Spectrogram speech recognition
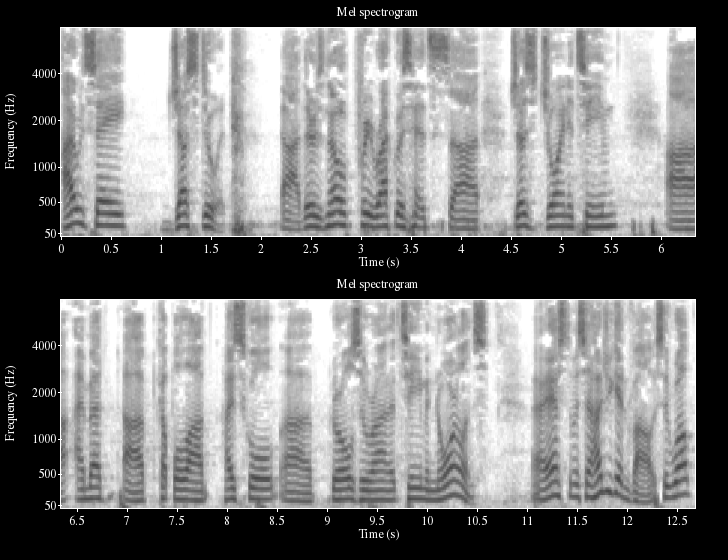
I would say just do it. Uh, there's no prerequisites. Uh, just join a team. Uh, I met a couple uh, high school uh, girls who were on a team in New Orleans. I asked him, I said, how'd you get involved? He said, well,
